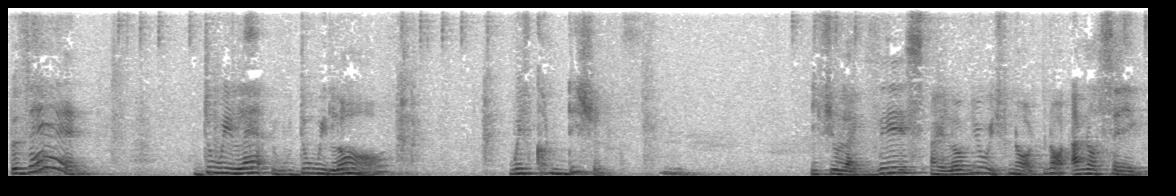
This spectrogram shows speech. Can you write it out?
But then, do we, let, do we love with conditions? If you like this, I love you. If not, not. I'm not saying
